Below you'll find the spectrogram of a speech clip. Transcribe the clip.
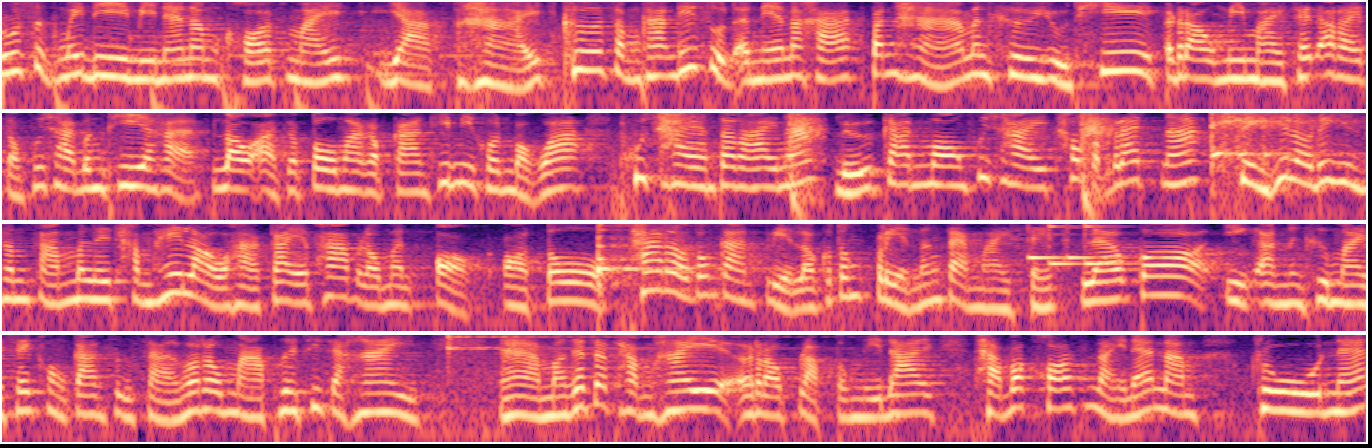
รู้สึกไม่ดีมีแนะนำคอร์สไหมอยากหาย คือสำคัญที่สุดอันนี้นะคะ ปัญหามันคืออยู่ที่เรามี mindset อะไรต่อผู้ชายบางทีอะค่ะ เราอาจจะโตมากับการที่มีคนบอกว่าผู้ชายอันตรายนะ หรือการมองผู้ชายเท่ากับแรดนะ สิ่งที่เราได้ยินซ้ำๆมันเลยทำให้เราค่ะกายภาพเรามันออกออโต้ถ้าเราต้องการเปลี่ยนเราก็ต้องเปลี่ยนตั้งแต่ mindset แล้วก็อีกอันหนึงคือ mindset ของการสื่อสารว่าเรามาเพื่อที่จะให้อ่ามันก็จะทำให้เราปรับตรงนี้ได้ ถามว่าคอร์สไหนแนะนำครูแนะ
